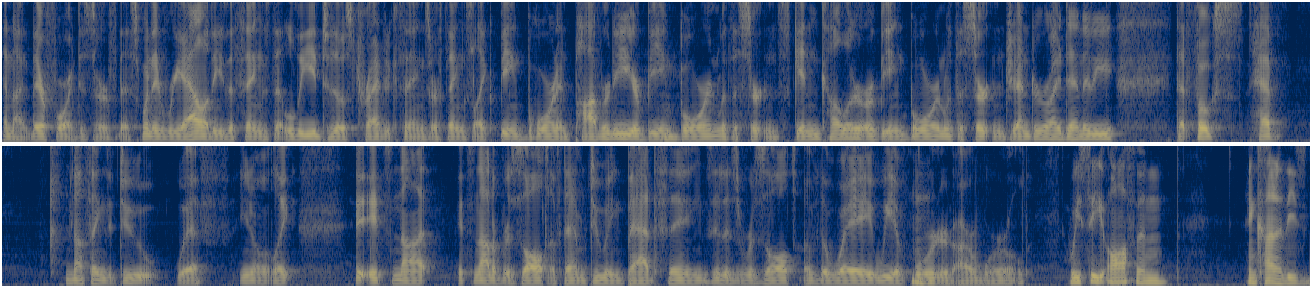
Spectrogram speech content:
and I, therefore I deserve this. When in reality, the things that lead to those tragic things are things like being born in poverty, or being mm-hmm. born with a certain skin color, or being born with a certain gender identity that folks have nothing to do with. You know, like it's not it's not a result of them doing bad things. It is a result of the way we have hmm. ordered our world. We see often in kind of these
